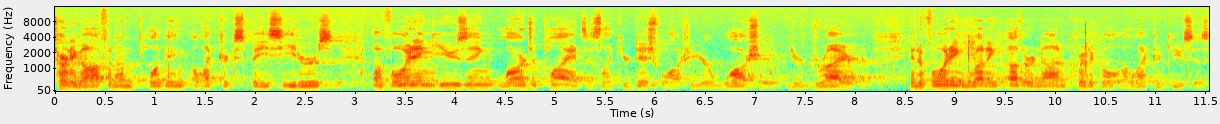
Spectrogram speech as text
turning off and unplugging electric space heaters, avoiding using large appliances like your dishwasher, your washer, your dryer, and avoiding running other non-critical electric uses.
